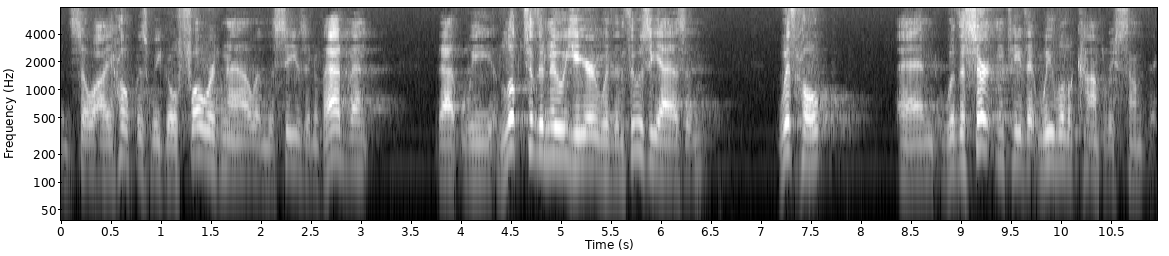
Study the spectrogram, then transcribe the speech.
And so I hope as we go forward now in the season of Advent that we look to the new year with enthusiasm, with hope, and with the certainty that we will accomplish something.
